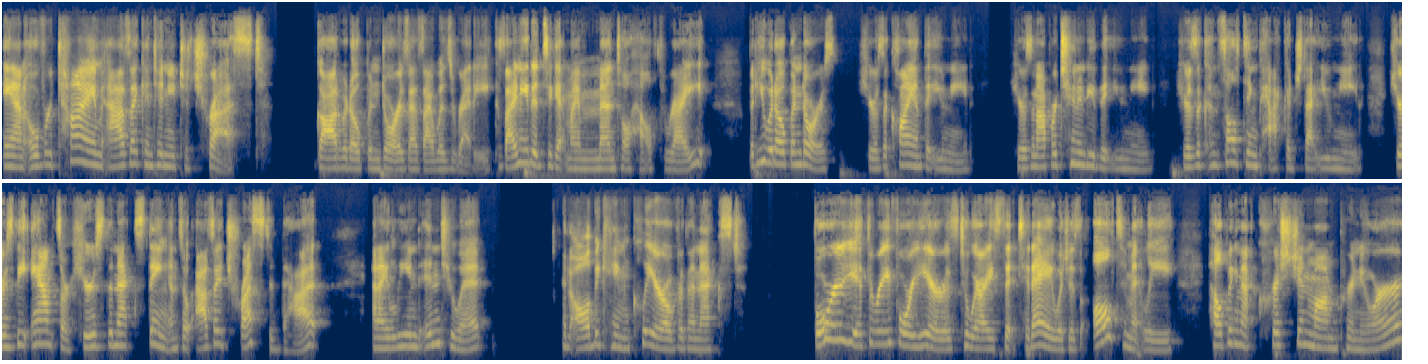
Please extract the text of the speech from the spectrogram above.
And over time, as I continued to trust, God would open doors as I was ready because I needed to get my mental health right. But He would open doors. Here's a client that you need. Here's an opportunity that you need. Here's a consulting package that you need. Here's the answer. Here's the next thing. And so as I trusted that and I leaned into it, it all became clear over the next four, three, four years to where I sit today, which is ultimately helping that Christian mompreneur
